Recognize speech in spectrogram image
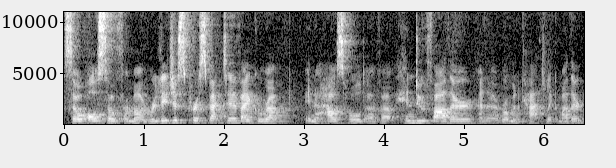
So, also from a religious perspective, I grew up in a household of a Hindu father and a Roman Catholic mother.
